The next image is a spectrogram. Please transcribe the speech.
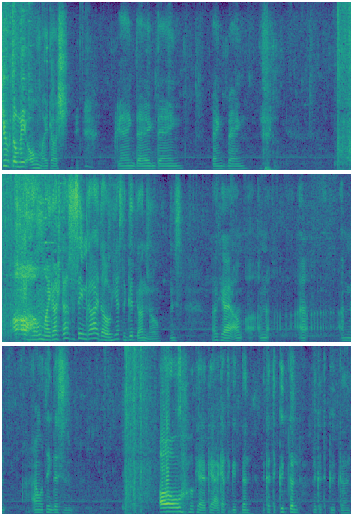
jukes on me. Oh my gosh. Gang, dang, dang. Bang, bang. oh, my gosh, that's the same guy though. He has the good gun though. It's, okay, I'm, I'm not, I, I'm, I don't think this is. Oh, okay, okay, I got the good gun. I got the good gun. I got the good gun.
